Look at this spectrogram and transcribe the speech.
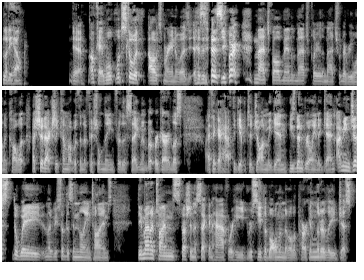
bloody hell, yeah. Okay. Well, we'll just go with Alex Moreno as, as, as your match ball man of the match, player of the match, whatever you want to call it. I should actually come up with an official name for this segment, but regardless, I think I have to give it to John McGinn. He's been brilliant again. I mean, just the way, like we've said this a million times, the amount of times, especially in the second half, where he'd receive the ball in the middle of the park and literally just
